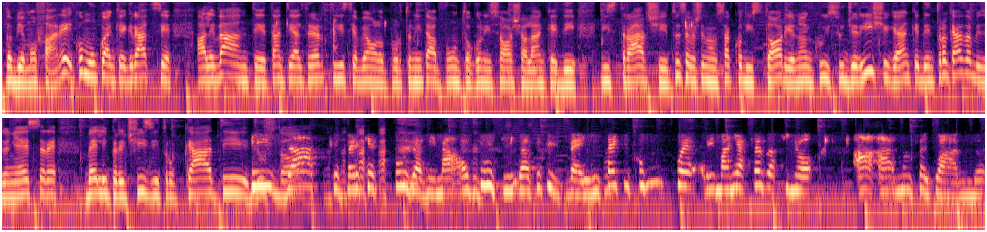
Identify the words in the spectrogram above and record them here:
dobbiamo fare. E comunque anche grazie a Levante e tanti altri artisti abbiamo l'opportunità appunto con i social anche di distrarci. Tu stai facendo un sacco di storie no? in cui suggerisci che anche dentro casa bisogna essere belli, precisi, truccati, giusto? Esatto, perché scusami, ma tu ti, tu ti svegli, sai che comunque rimani a casa fino a, a non sai quando,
